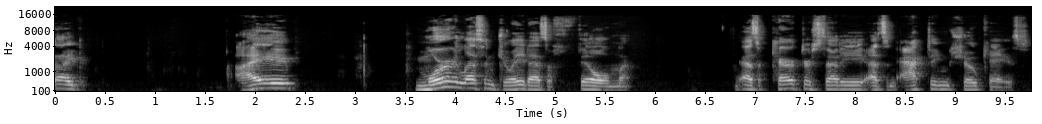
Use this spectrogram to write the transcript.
Like, I more or less enjoy it as a film, as a character study, as an acting showcase.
